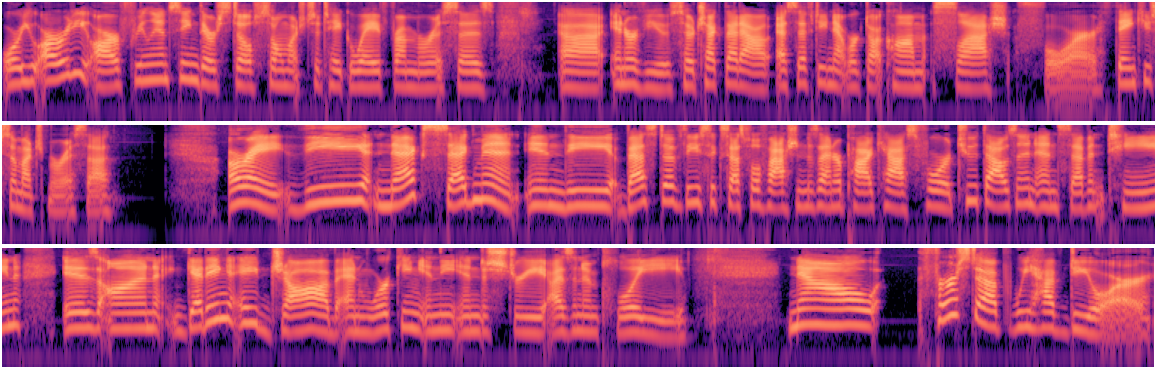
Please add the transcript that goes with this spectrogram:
or you already are freelancing, there's still so much to take away from Marissa's uh, interview. So check that out, sfdnetwork.com slash four. Thank you so much, Marissa. All right, the next segment in the Best of the Successful Fashion Designer podcast for 2017 is on getting a job and working in the industry as an employee. Now, first up, we have Dior,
